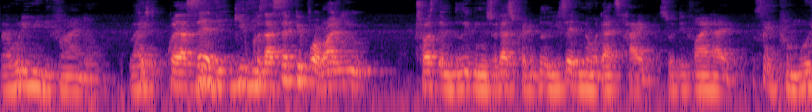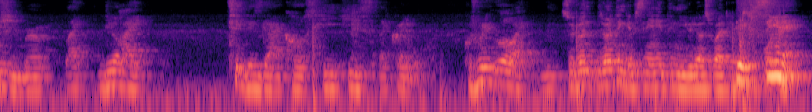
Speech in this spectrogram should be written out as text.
Like what do you mean define though? Like Because I said give the- give the- because I said people around you trust and believe in you, so that's credibility. You said no, that's hype. So define hype. it's like promotion, bro. Like they're like take this guy cause he he's like credible. Cause when you go like So don't don't think they've seen anything in you? That's why they've seen it,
